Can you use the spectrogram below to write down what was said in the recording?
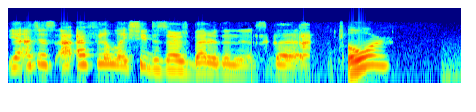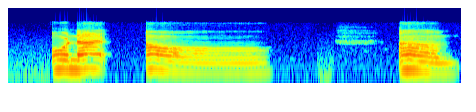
Yeah, I just I, I feel like she deserves better than this, but Or or not. Oh. Um.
